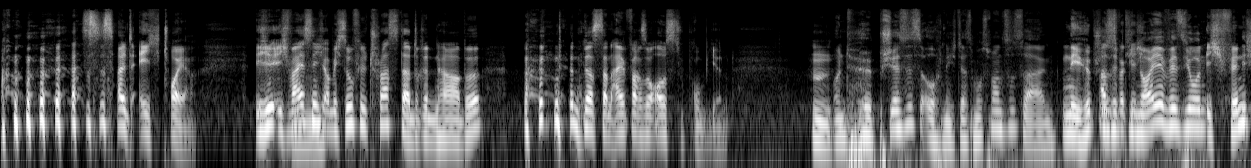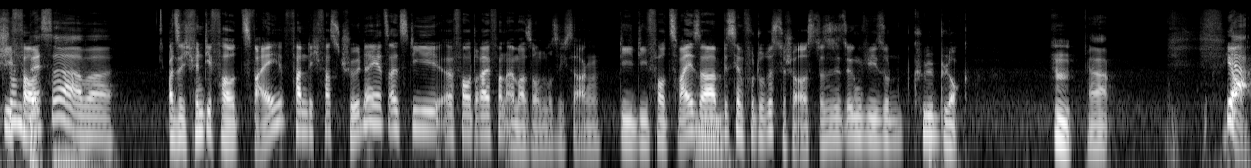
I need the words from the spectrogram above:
das ist halt echt teuer. Ich, ich weiß mhm. nicht, ob ich so viel Trust da drin habe, das dann einfach so auszuprobieren. Hm. Und hübsch ist es auch nicht, das muss man so sagen. Nee, hübsch also ist wirklich. Also die neue Version ich ist schon v besser, aber. Also ich finde die V2 fand ich fast schöner jetzt als die äh, V3 von Amazon, muss ich sagen. Die, die V2 sah mhm. ein bisschen futuristischer aus. Das ist jetzt irgendwie so ein Kühlblock. Hm. Ja. Ja. ja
